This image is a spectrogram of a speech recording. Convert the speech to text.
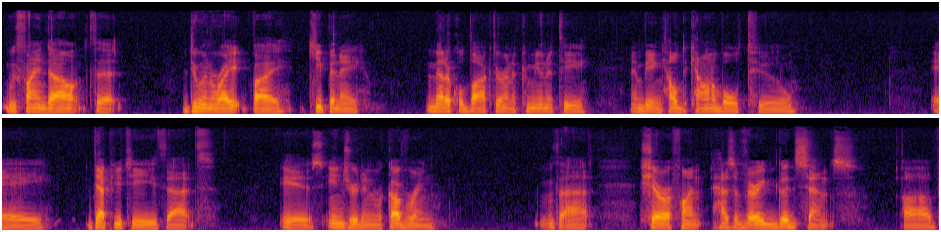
we find out that doing right by keeping a medical doctor in a community and being held accountable to a deputy that is injured and recovering, that Sheriff Hunt has a very good sense of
